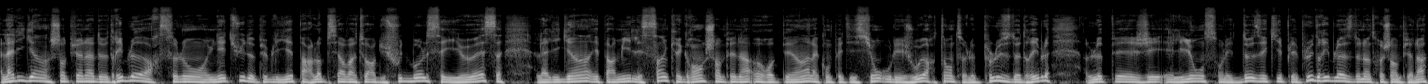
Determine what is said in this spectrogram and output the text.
La Ligue 1, championnat de dribbleurs, selon une étude publiée par l'Observatoire du football La Ligue 1 est parmi les cinq grands championnats européens, la compétition où les joueurs tentent le plus de dribbles. Le PSG et Lyon sont les deux équipes les plus dribbleuses de notre championnat.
